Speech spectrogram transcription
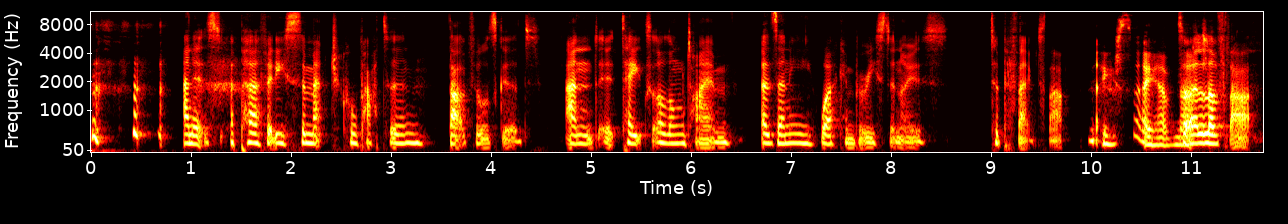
and it's a perfectly symmetrical pattern. That feels good. And it takes a long time, as any working barista knows, to perfect that. Nice. I have not. So I love that.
